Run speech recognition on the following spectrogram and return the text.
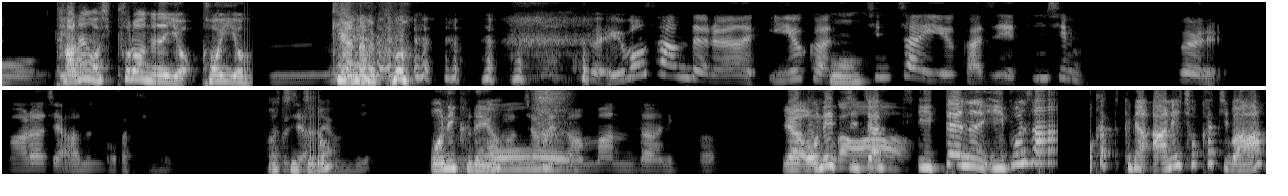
오, 다른 50%는 여- 거의 음. 얘기 안 하고. 그 일본 사람들은 이유까 어. 진짜 이유까지 진심을 말하지 않은 것 같은데. 아, 진짜로? 언니? 언니 그래요? 어. 어쩌면 안 만다니까. 야, 언니 뭔가- 진짜 이때는 이분 사 그냥 아닌 척 하지 마.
